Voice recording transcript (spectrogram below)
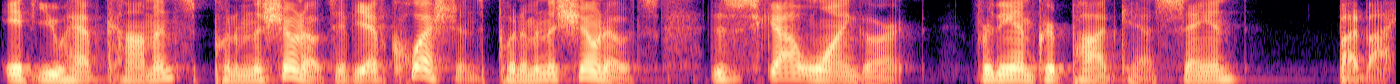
If you have comments, put them in the show notes. If you have questions, put them in the show notes. This is Scott Weingart for the EMCrit podcast saying bye bye.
